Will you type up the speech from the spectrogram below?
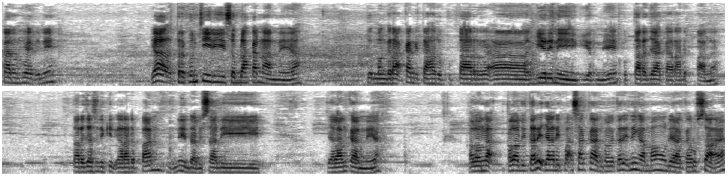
menggerakkan head ini ya terkunci di sebelah kanan nih ya. Untuk menggerakkan kita harus putar uh, gear ini gear ini putar aja ke arah depan ya. Putar aja sedikit ke arah depan ini udah bisa dijalankan nih ya. Kalau nggak kalau ditarik jangan dipaksakan kalau ditarik ini nggak mau dia akan rusak ya.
